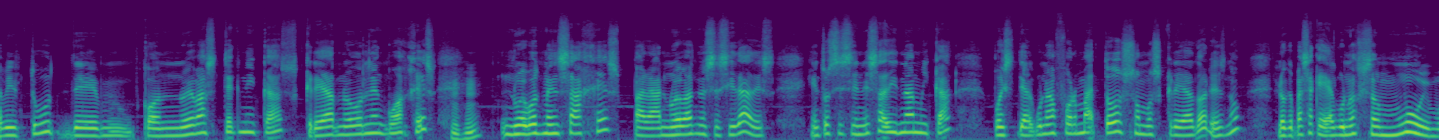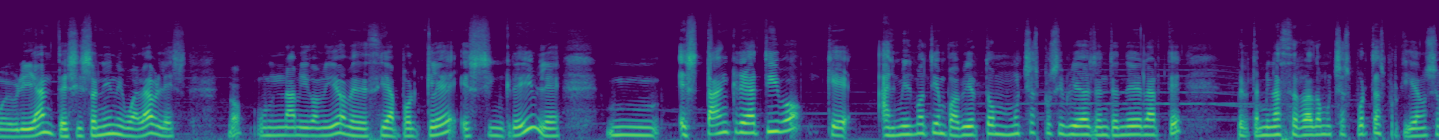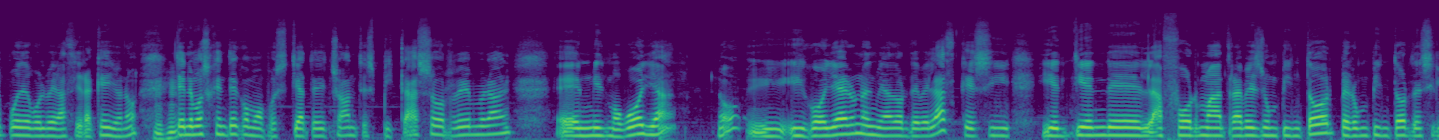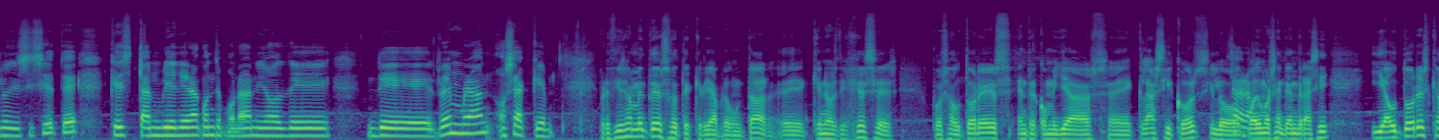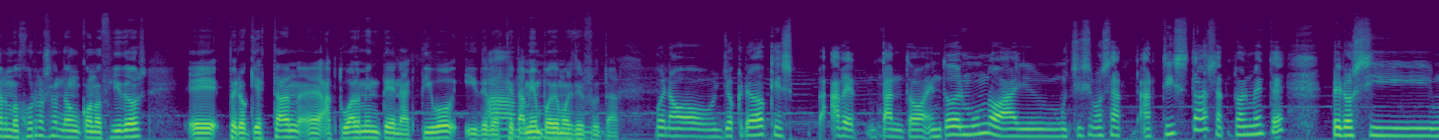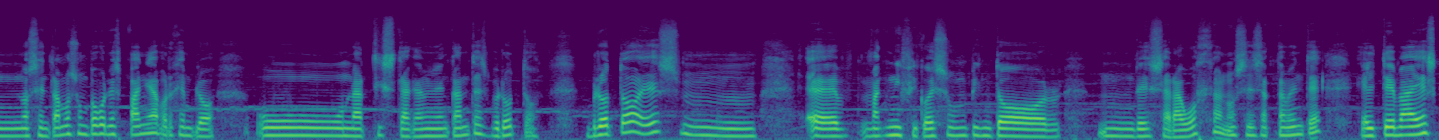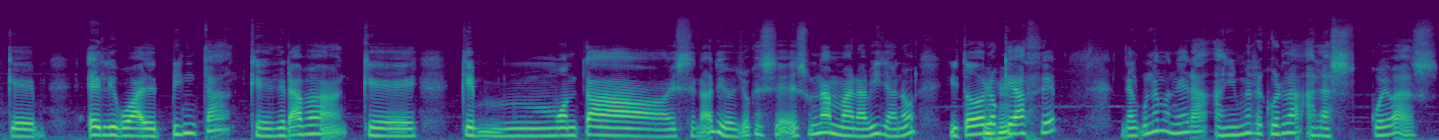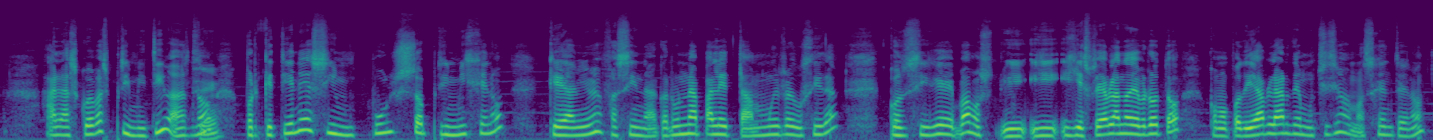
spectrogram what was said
virtud de con nuevas técnicas crear nuevos lenguajes, nuevos mensajes para nuevas necesidades. Entonces en esa dinámica, pues de alguna forma todos somos creadores, ¿no? Lo que pasa que hay algunos son muy, muy brillantes y son inigualables. Un amigo mío me decía, Paul Klee es increíble, mm, es tan creativo que al mismo tiempo ha abierto muchas posibilidades de entender el arte, pero también ha cerrado muchas puertas porque ya no se puede volver a hacer aquello, ¿no? Tenemos gente como, pues ya te he dicho antes, Picasso, Rembrandt, el mismo Goya, y, Goya era un admirador de Velázquez y, entiende la forma a través de un pintor, pero un pintor del siglo XVII, que también era contemporáneo de, Rembrandt, o sea que... Precisamente eso te quería preguntar, eh, que nos dijeses pues autores, entre comillas, eh, clásicos, si lo podemos entender así, y autores que a lo mejor no han dado conocidos, eh, pero que están actualmente en activo y de los que también podemos disfrutar. Bueno, yo creo que es a ver, tanto en todo el mundo hay muchísimos artistas actualmente, pero si nos centramos un poco en España, por ejemplo, un artista que a mí me encanta es Broto. Broto es mm, eh, magnífico, es un pintor mm, de Zaragoza, no sé exactamente. El tema es que él igual pinta, que graba, que, que monta escenarios, yo qué sé, es una maravilla, ¿no? Y todo lo que hace, de alguna manera, a mí me recuerda a las cuevas, a las cuevas primitivas, ¿no? Porque tiene ese impulso primígeno que a mí me fascina. Con una paleta muy reducida consigue, vamos, y, y estoy hablando de Broto como podía hablar de muchísima más gente, ¿no?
